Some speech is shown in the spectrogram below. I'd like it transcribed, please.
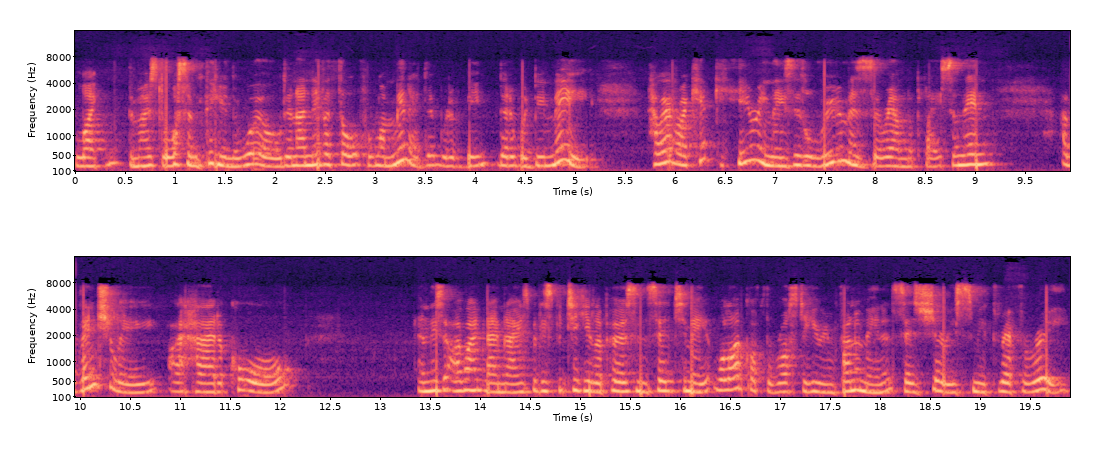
like the most awesome thing in the world, and I never thought for one minute that would have been that it would be me. However, I kept hearing these little rumours around the place, and then eventually I had a call, and this I won't name names, but this particular person said to me, "Well, I've got the roster here in front of me, and it says Cherry Smith referee."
